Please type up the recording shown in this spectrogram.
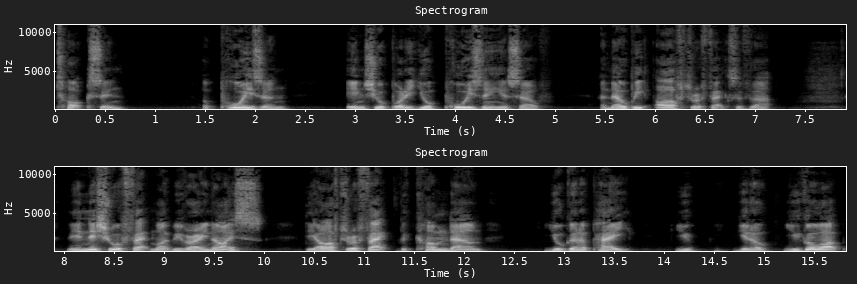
toxin, a poison, into your body, you're poisoning yourself. And there'll be after effects of that. The initial effect might be very nice. The after effect, the come down, you're going to pay. You, you know, you go up,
